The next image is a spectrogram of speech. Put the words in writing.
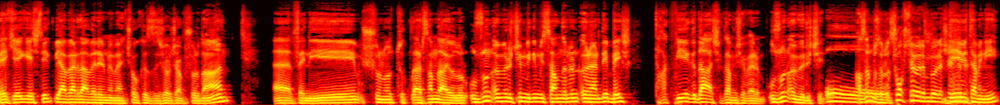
Peki geçtik bir haber daha verelim hemen çok hızlıca hocam şuradan. Efendim şunu tıklarsam daha iyi olur. Uzun ömür için bilim insanlarının önerdiği 5 takviye gıda açıklanmış efendim. Uzun ömür için. Oo, Hazır mısınız? Çok severim böyle D şeyleri. vitamini,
